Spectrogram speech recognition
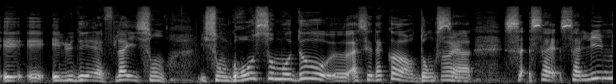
et, l'UDF. Là, ils sont, ils sont grosso modo assez d'accord. Donc ça, ça limite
